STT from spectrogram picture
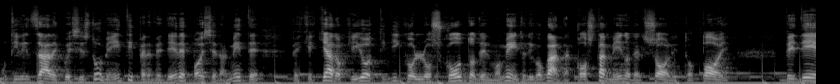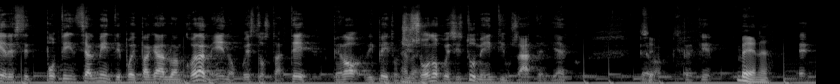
utilizzare questi strumenti per vedere poi se realmente perché è chiaro che io ti dico lo sconto del momento dico guarda costa meno del solito poi vedere se potenzialmente puoi pagarlo ancora meno questo sta a te. Però ripeto ci eh sono questi strumenti usateli ecco. Però, sì. perché bene. Eh,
